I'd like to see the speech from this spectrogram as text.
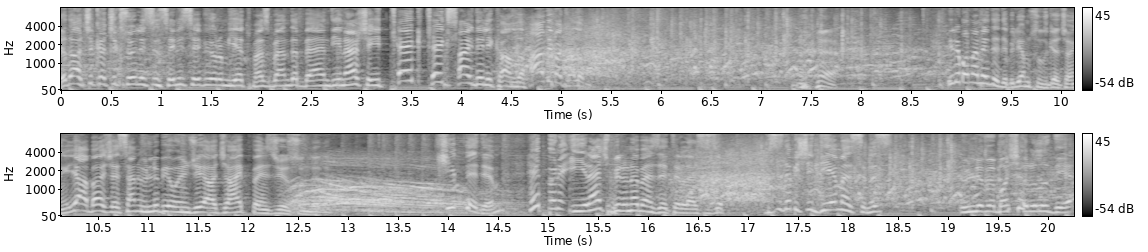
Ya da açık açık söylesin seni seviyorum yetmez. Ben de beğendiğin her şeyi tek tek say delikanlı. Hadi bakalım. Biri bana ne dedi biliyor musunuz geçen gün? Ya Berce sen ünlü bir oyuncuya acayip benziyorsun dedi. Kim dedim? Hep böyle iğrenç birine benzetirler sizi. Siz de bir şey diyemezsiniz. Ünlü ve başarılı diye.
